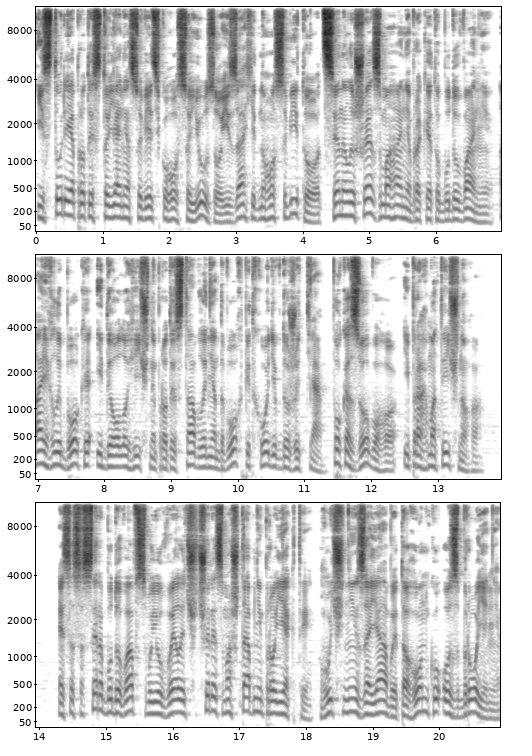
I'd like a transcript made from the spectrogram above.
Історія протистояння Совєтського Союзу і Західного світу це не лише змагання в ракетобудуванні, а й глибоке ідеологічне протиставлення двох підходів до життя показового і прагматичного. СССР будував свою велич через масштабні проєкти, гучні заяви та гонку озброєнь,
